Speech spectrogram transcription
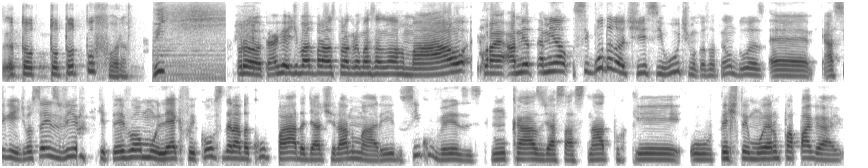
eu tô, tô todo por fora. Pronto, a gente volta para nossa programação normal. A minha, a minha segunda notícia e última, que eu só tenho duas, é a seguinte: vocês viram que teve uma mulher que foi considerada culpada de atirar no marido cinco vezes num caso de assassinato porque o testemunho era um papagaio.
